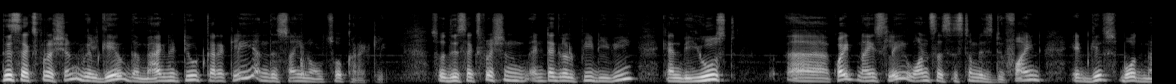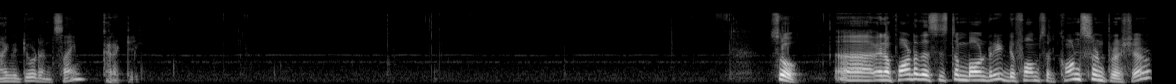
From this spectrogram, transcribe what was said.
this expression will give the magnitude correctly and the sign also correctly. So, this expression integral PdV can be used uh, quite nicely once the system is defined it gives both magnitude and sign correctly. So, uh, when a part of the system boundary deforms at constant pressure,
